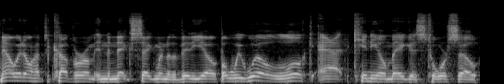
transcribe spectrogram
now we don't have to cover them in the next segment of the video, but we will look at Kenny Omega's torso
